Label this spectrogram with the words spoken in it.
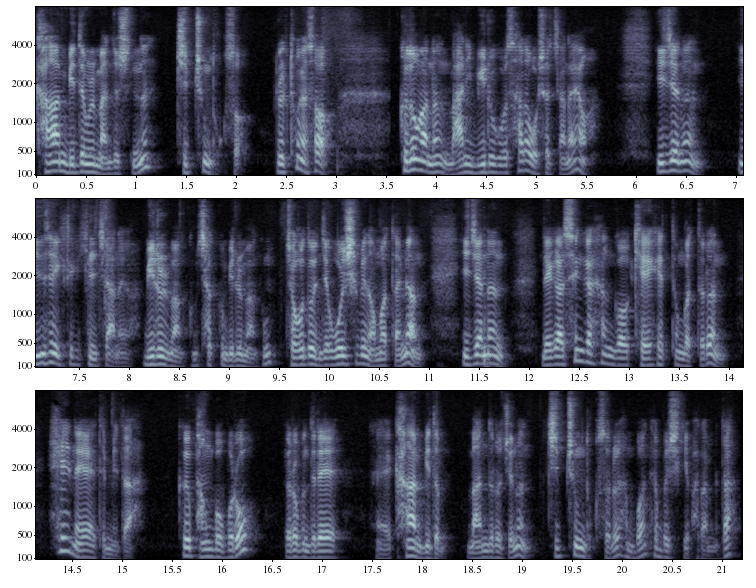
강한 믿음을 만들 수 있는 집중 독서를 통해서 그동안은 많이 미루고 살아오셨잖아요. 이제는 인생이 그렇게 길지 않아요. 미룰 만큼, 자꾸 미룰 만큼. 적어도 이제 50이 넘었다면, 이제는 내가 생각한 거, 계획했던 것들은 해내야 됩니다. 그 방법으로 여러분들의 강한 믿음 만들어주는 집중 독서를 한번 해보시기 바랍니다.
